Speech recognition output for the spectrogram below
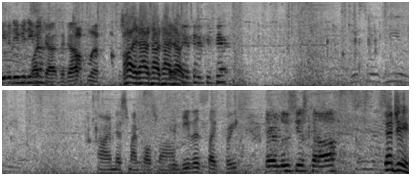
Diva, Diva, Diva. Watch out, good Top left. Hide, hide, hide, hide, hide. here, here, here. This will heal you. Oh, I missed my pulse The bomb. Diva's like free. There, Lucio's cut off. Genji!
